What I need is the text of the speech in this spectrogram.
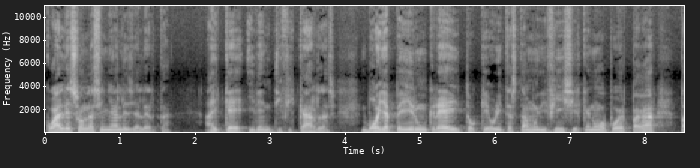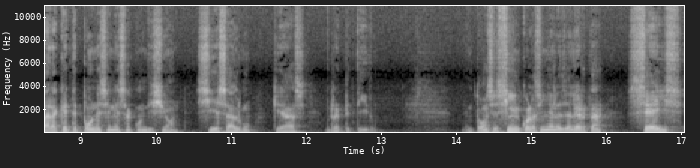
¿Cuáles son las señales de alerta? Hay que identificarlas. Voy a pedir un crédito que ahorita está muy difícil, que no voy a poder pagar. ¿Para qué te pones en esa condición si es algo que has repetido? Entonces, cinco, las señales de alerta. Seis,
